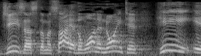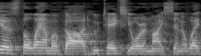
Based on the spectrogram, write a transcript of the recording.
Jesus, the Messiah, the one anointed, He is the Lamb of God who takes your and my sin away.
